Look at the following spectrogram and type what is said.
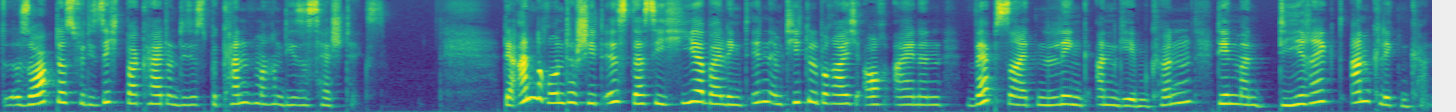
sorgt das für die Sichtbarkeit und dieses Bekanntmachen dieses Hashtags. Der andere Unterschied ist, dass Sie hier bei LinkedIn im Titelbereich auch einen Webseitenlink angeben können, den man direkt anklicken kann.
